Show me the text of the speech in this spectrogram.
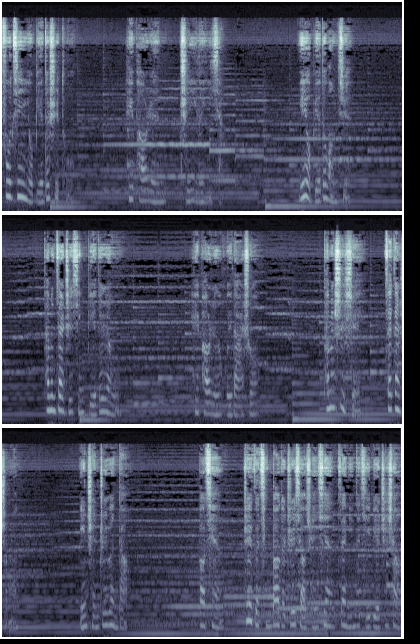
附近有别的使徒。黑袍人迟疑了一下。也有别的王爵，他们在执行别的任务。黑袍人回答说：“他们是谁，在干什么？”银尘追问道。“抱歉，这个情报的知晓权限在您的级别之上，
